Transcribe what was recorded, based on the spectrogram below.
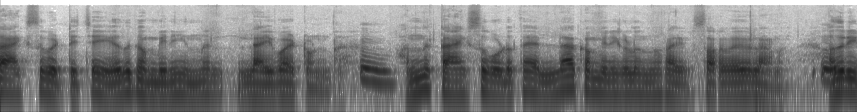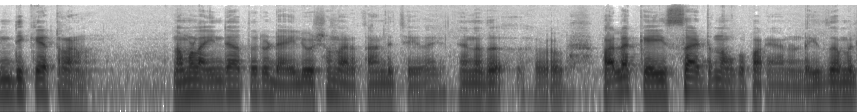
ടാക്സ് വെട്ടിച്ച ഏത് കമ്പനി ഇന്ന് ലൈവായിട്ടുണ്ട്. അന്ന് ടാക്സ് കൊടുത്ത എല്ലാ കമ്പനികളും ഇന്ന് സർവൈവലാണ്. അതൊരു ഇൻഡിക്കേറ്ററാണ്. നമ്മൾ അതിന്റെ അകത്തൊരു ഡൈല്യൂഷൻ വരുത്താണ്ട് ചെയ്ത ഞാനത് പല കേസായിട്ട് നമുക്ക് പറയാനുണ്ട്. ഇത് തമ്മിൽ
